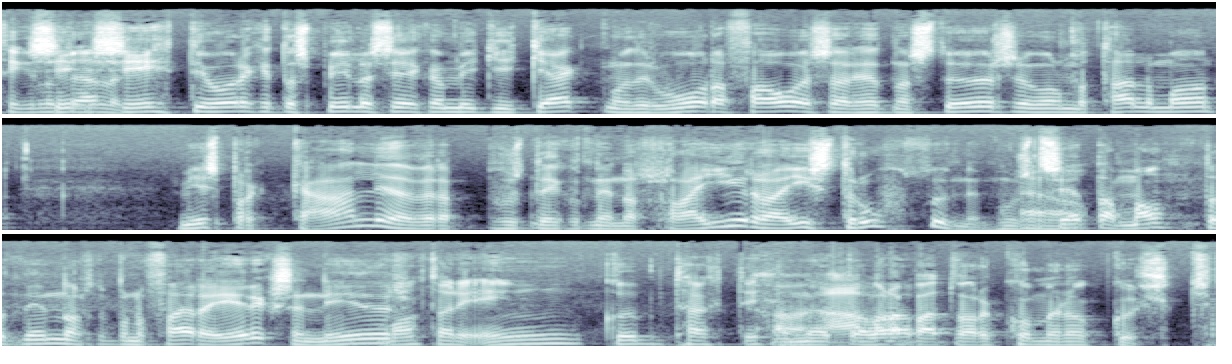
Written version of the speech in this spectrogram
tekinn út í hálfleik. Sitti voru ekkert að spila sig eitthvað mikið í gegn og þeir voru að fá þessar hérna, stöður sem við vorum að tala um á hann mér finnst bara galið að vera þú veist, einhvern veginn að ræra í strúttunum þú veist, setja mántan inn og þú búin að færa Eriksen niður. Mátt var í engum takti. Hann- þetta var- Amrabat var komin á guld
